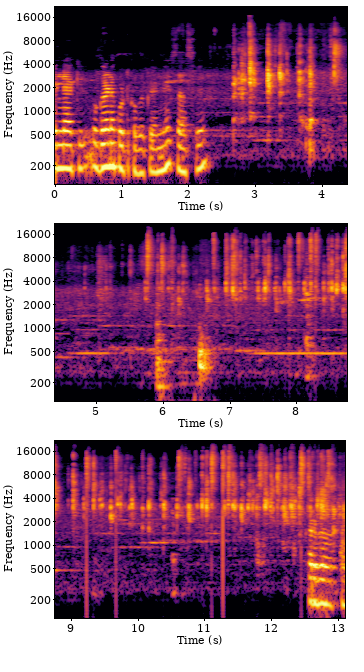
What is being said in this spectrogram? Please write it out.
ಎಣ್ಣೆ ಹಾಕಿ ಒಗ್ಗರಣೆ ಕೊಟ್ಕೋಬೇಕು ಎಣ್ಣೆ ಸಾಸಿವೆ. ಕರಿಬೇವು ಹಾಕ್ತಾ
